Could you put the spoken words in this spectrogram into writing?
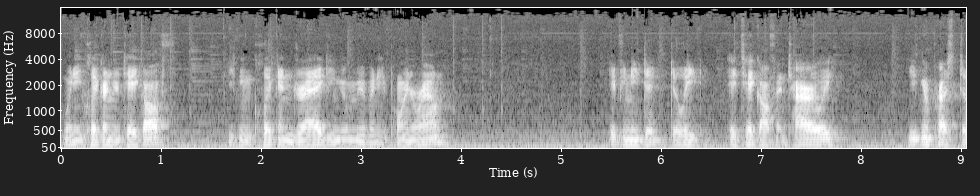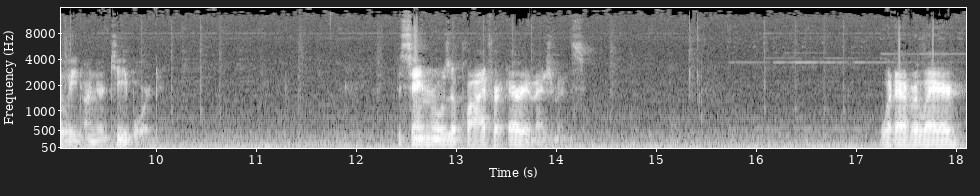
When you click on your takeoff, you can click and drag, you can move any point around. If you need to delete a takeoff entirely, you can press delete on your keyboard. The same rules apply for area measurements. Whatever layer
